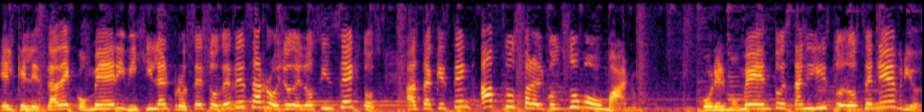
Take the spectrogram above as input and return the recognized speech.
el que les da de comer y vigila el proceso de desarrollo de los insectos hasta que estén aptos para el consumo humano. Por el momento están listos los tenebrios,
